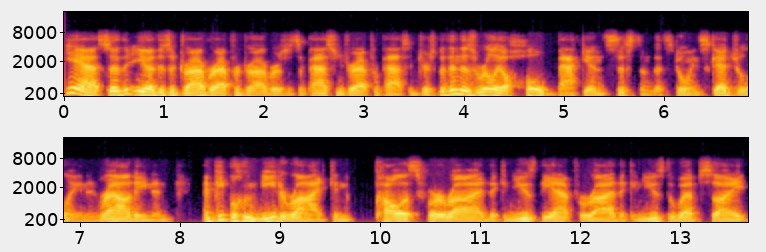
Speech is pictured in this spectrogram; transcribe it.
Yeah. So that you know, there's a driver app for drivers. It's a passenger app for passengers. But then there's really a whole back end system that's doing scheduling and routing and and people who need a ride can call us for a ride. They can use the app for a ride. They can use the website.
